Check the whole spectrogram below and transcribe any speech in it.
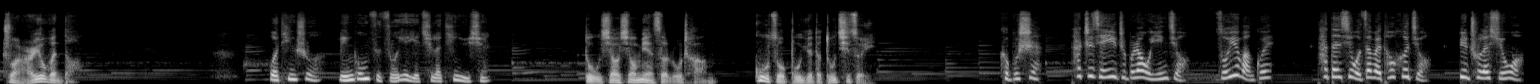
转而又问道：“我听说林公子昨夜也去了听雨轩。”杜潇潇面色如常，故作不悦的嘟起嘴。可不是，他之前一直不让我饮酒，昨夜晚归，他担心我在外偷喝酒，便出来寻我。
